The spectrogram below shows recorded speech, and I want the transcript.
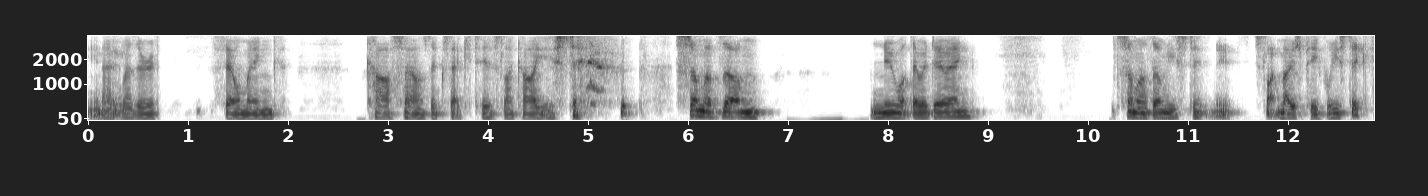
You know, Yeah. whether if filming car sales executives like I used to, some of them knew what they were doing. Some of them used to. It's like most people. You stick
